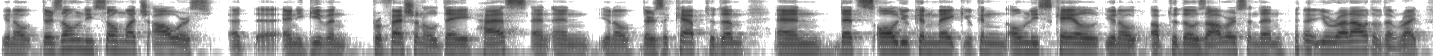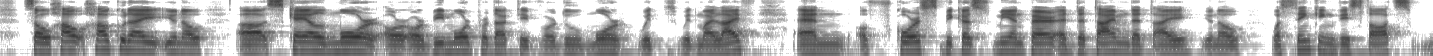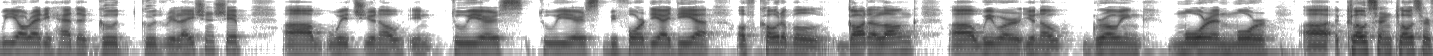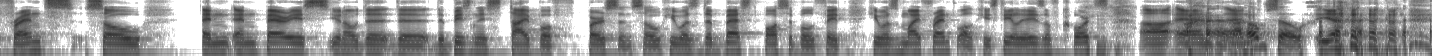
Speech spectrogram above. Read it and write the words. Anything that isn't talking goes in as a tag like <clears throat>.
you know there's only so much hours at uh, any given professional day has and and you know there's a cap to them and that's all you can make. You can only scale you know up to those hours and then <laughs> you run out of them right? So how how could i you know uh, scale more or or be more productive or do more with with my life? And of course because me and Per at the time that i you know was thinking these thoughts we already had a good good relationship um, which you know in two years two years before the idea of codeable got along uh, we were you know growing more and more uh, closer and closer friends. So and and Paris, you know, the the the business type of person. So he was the best possible fit. He was my friend. Well, he still is, of course. <laughs> Uh, and, <laughs> and I hope so. <laughs> yeah,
